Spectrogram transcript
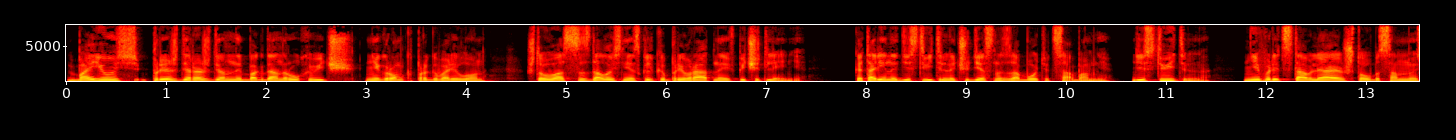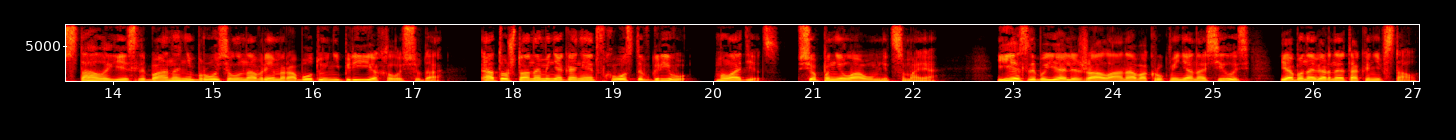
«Боюсь, преждерожденный Богдан Рухович», — негромко проговорил он, — «что у вас создалось несколько превратное впечатление. Катарина действительно чудесно заботится обо мне. Действительно. Не представляю, что бы со мной стало, если бы она не бросила на время работу и не переехала сюда. А то, что она меня гоняет в хвост и в гриву, молодец. Все поняла умница моя. Если бы я лежала, а она вокруг меня носилась, я бы, наверное, так и не встал.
